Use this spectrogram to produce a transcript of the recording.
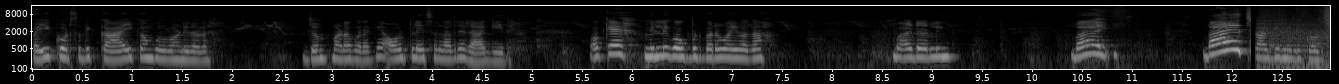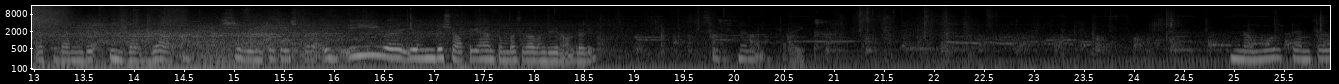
ಬೈಕ್ ಓಡಿಸೋದಕ್ಕೆ ಕಾಯ್ಕೊಂಡು ಕೂತ್ಕೊಂಡಿದ್ದಾಳೆ. ಜಂಪ್ ಮಾಡೋಕೆ ಬರೋಕ್ಕೆ ಅವಳ ಪ್ಲೇಸಲ್ಲಾದರೆ ರಾಗಿ ಇದೆ. ಓಕೆ, ಮಿಲ್ಲಿಗೆ ಹೋಗ್ಬಿಟ್ಟು ಬರುವ ಇವಾಗ. ಬಾಯ್ ಡಾರ್ಲಿಂಗ್ ಬಾಯ್ ಬಾಯ್ ರಾಗಿ ಮಿಲ್ಲಿ ಕೊಡ್ಸೋಕೆ ಬಂದೆ ಇವಾಗ. ಶ್ರೀ ವೆಂಕಟೇಶ್ವರ. ಈ- ಒಂದು ಶಾಪಿಗೆ ನಾನು ತುಂಬ ಸಲ ಬಂದಿದ್ದೀನಿ ಆಲ್ರೆಡಿ ನನ್ನ ಬೈಕ್ ನಮ್ಮೂರು ಟೆಂಪಲ್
